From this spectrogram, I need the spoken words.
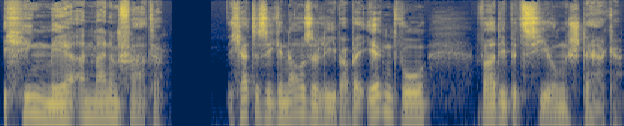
ich hing mehr an meinem Vater. Ich hatte sie genauso lieb, aber irgendwo war die Beziehung stärker.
